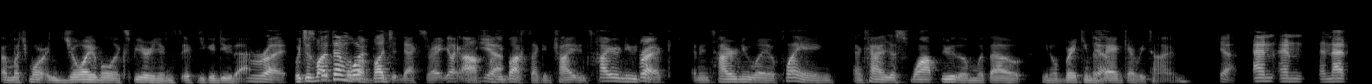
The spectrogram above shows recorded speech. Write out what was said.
a much more enjoyable experience if you could do that. Right. Which is why But then what- budget decks, right? You're like, oh, 20 Yeah. bucks, I can try an entire new Right. deck, an entire new way of playing, and kind of just swap through them without, you know, breaking the Yeah. bank every time. Yeah, and and and that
